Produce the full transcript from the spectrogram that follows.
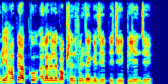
और यहाँ पे आपको अलग अलग ऑप्शन मिल जाएँगे। जेपीजी पीएनजी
